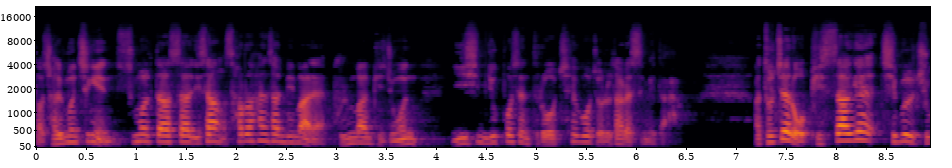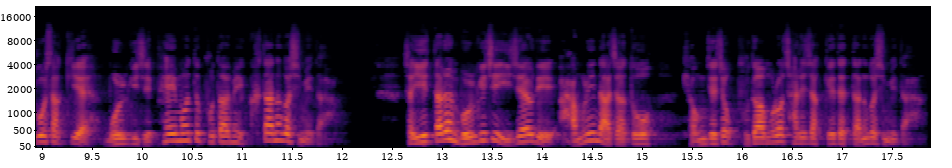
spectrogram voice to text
더 젊은 층인 25살 이상 31살 미만의 불만 비중은 26%로 최고조를 달했습니다. 아, 둘째로 비싸게 집을 주고 샀기에 몰기지 페이먼트 부담이 크다는 것입니다. 자, 이에 따른 몰기지 이자율이 아무리 낮아도 경제적 부담으로 자리 잡게 됐다는 것입니다.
